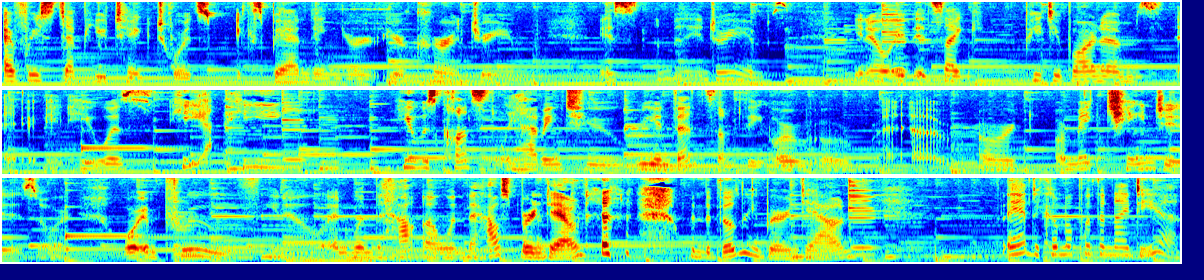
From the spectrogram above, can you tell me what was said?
every step you take towards expanding your, your current dream is a million dreams. You know, it, it's like P.T. Barnum's. He was he he he was constantly having to reinvent something or or uh, or, or make changes or or improve. You know, and when the ho- uh, when the house burned down, when the building burned down, they had to come up with an idea.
